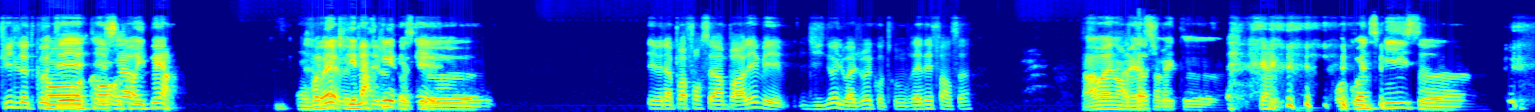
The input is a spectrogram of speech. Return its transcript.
Puis de l'autre côté, quand, quand, il perd, on voit bien qu'il est marqué parce que. Et on n'a pas forcément parlé, mais Gino, il va jouer contre une vraie défense. Hein. Ah ouais, non, mais là, ça va être euh, terrible. Roquan Smith. Euh,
